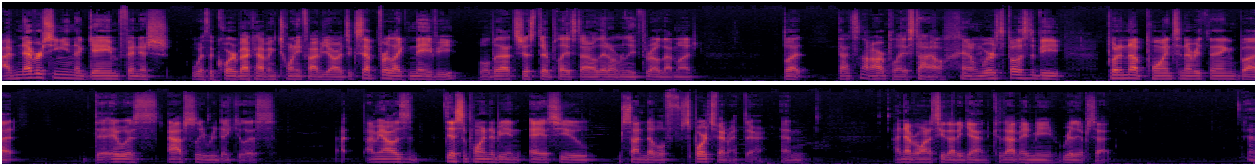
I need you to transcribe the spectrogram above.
I've never seen a game finish with a quarterback having 25 yards except for like Navy. Well, but that's just their play style. They don't really throw that much. But that's not our play style. And we're supposed to be putting up points and everything, but it was absolutely ridiculous. I- mean, I was disappointed to be an ASU Sun Devil sports fan right there. And I never want to see that again because that made me really upset. Yeah,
